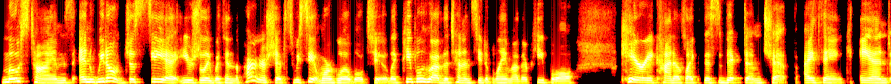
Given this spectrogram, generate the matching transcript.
most times and we don't just see it usually within the partnerships we see it more global too like people who have the tendency to blame other people carry kind of like this victim chip, I think. And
